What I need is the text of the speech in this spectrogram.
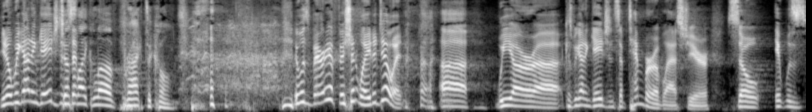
You know, we got engaged. in Just Sep- like love, practical. it was very efficient way to do it. Uh, we are because we got engaged in September of last year, so it was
